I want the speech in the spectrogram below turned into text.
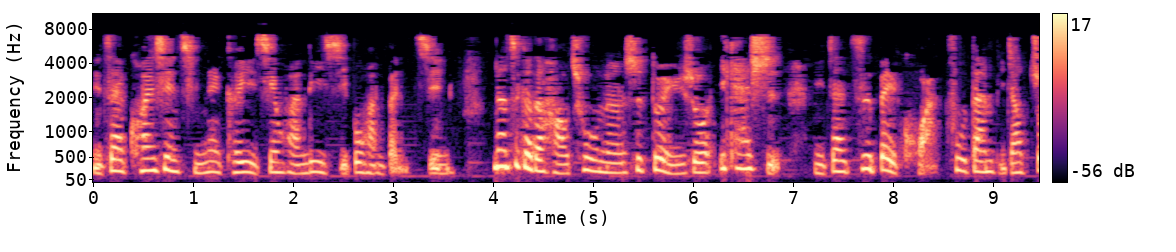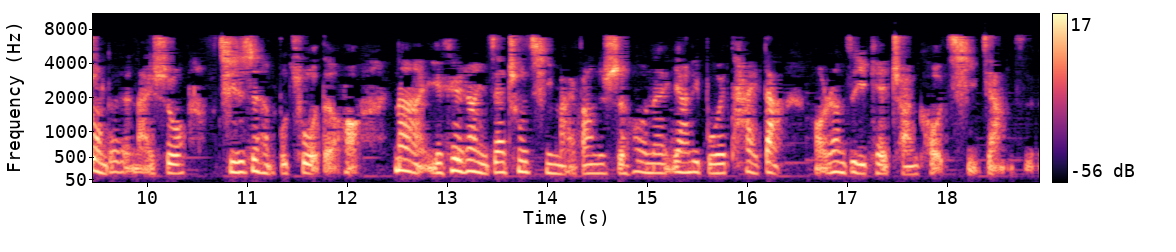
你在宽限期内可以先还利息，不还本金。那这个的好处呢，是对于说一开始你在自备款负担比较重的人来说，其实是很不错的哈。那也可以让你在初期买房的时候呢，压力不会太大，好，让自己可以喘口气这样子。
